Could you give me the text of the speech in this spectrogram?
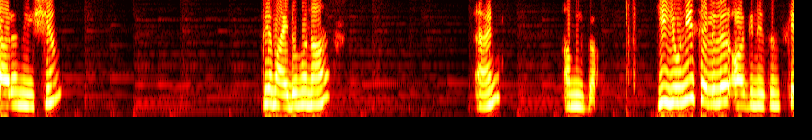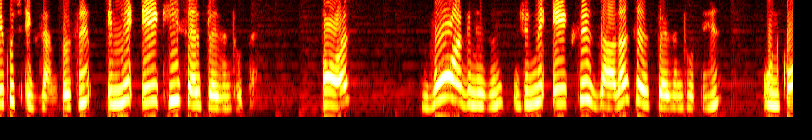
पैरामीशियम क्लेमाइडोमोनास एंड अमीबा ये यूनिसेलुलर ऑर्गेनिजम्स के कुछ एग्जाम्पल्स हैं। इनमें एक ही सेल प्रेजेंट होता है। और वो ऑर्गेनिज्म जिनमें एक से ज़्यादा सेल्स प्रेजेंट होते हैं, उनको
